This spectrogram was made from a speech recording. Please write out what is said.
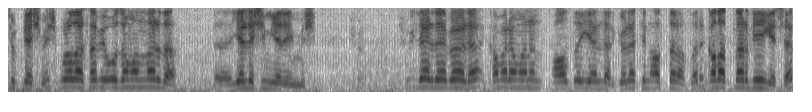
Türkleşmiş. Buralar tabii o zamanlar da e, yerleşim yeriymiş. İleride böyle kameramanın aldığı yerler, göletin alt tarafları Galatlar diye geçer.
